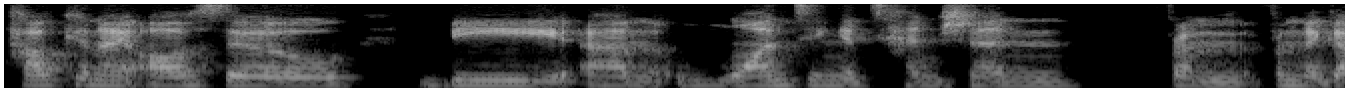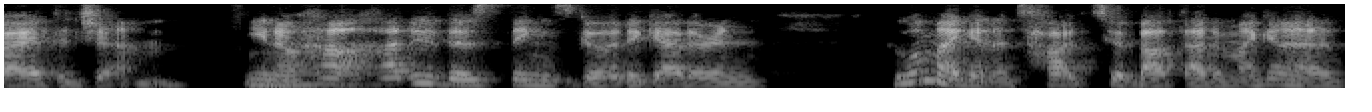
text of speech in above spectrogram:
how can i also be um, wanting attention from from the guy at the gym you know mm-hmm. how, how do those things go together and who am i going to talk to about that am i going to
